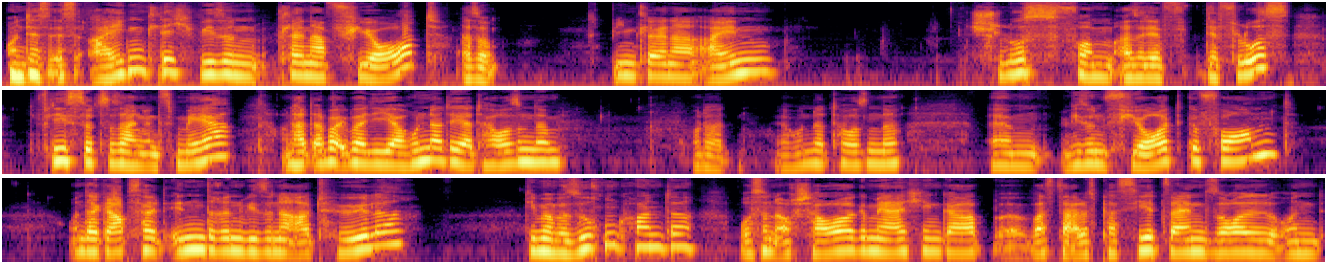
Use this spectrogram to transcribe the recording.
Und das ist eigentlich wie so ein kleiner Fjord, also wie ein kleiner Einschluss vom, also der, der Fluss fließt sozusagen ins Meer und hat aber über die Jahrhunderte, Jahrtausende oder Jahrhunderttausende ähm, wie so ein Fjord geformt. Und da gab's halt innen drin wie so eine Art Höhle, die man besuchen konnte, wo es dann auch Schauergemärchen gab, äh, was da alles passiert sein soll und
